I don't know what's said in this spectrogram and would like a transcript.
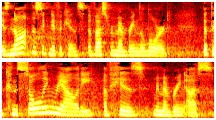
is not the significance of us remembering the Lord, but the consoling reality of His remembering us.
